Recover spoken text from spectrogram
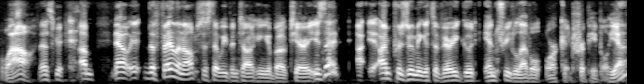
Wow, that's great. Um, now, it, the Phalaenopsis that we've been talking about, Terry, is that, I, I'm presuming it's a very good entry level orchid for people, yeah?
